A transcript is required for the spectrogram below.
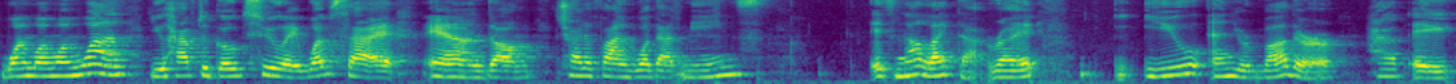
1111, you have to go to a website and um, try to find what that means. It's not like that, right? You and your mother have a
